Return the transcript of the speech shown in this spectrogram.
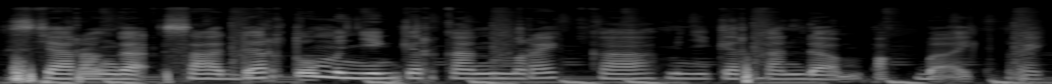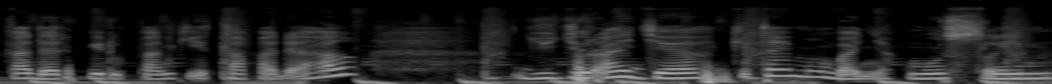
secara nggak sadar tuh menyingkirkan mereka menyingkirkan dampak baik mereka dari kehidupan kita. Padahal jujur aja kita emang banyak muslim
